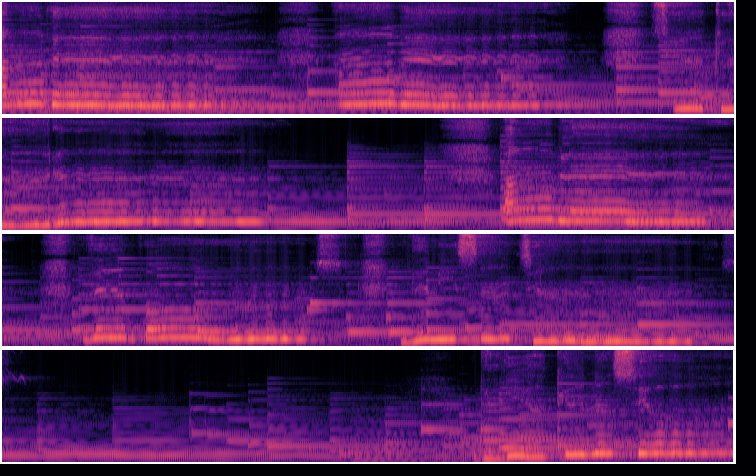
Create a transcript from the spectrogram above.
A ver, a ver, se aclara. Hable de vos, de mis ansias, del día que nació.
